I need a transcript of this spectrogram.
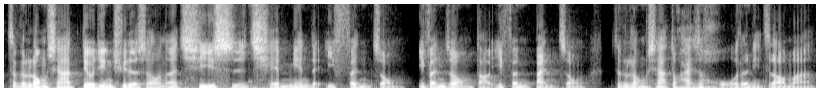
这个龙虾丢进去的时候呢，其实前面的一分钟、一分钟到一分半钟，这个龙虾都还是活的，你知道吗？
